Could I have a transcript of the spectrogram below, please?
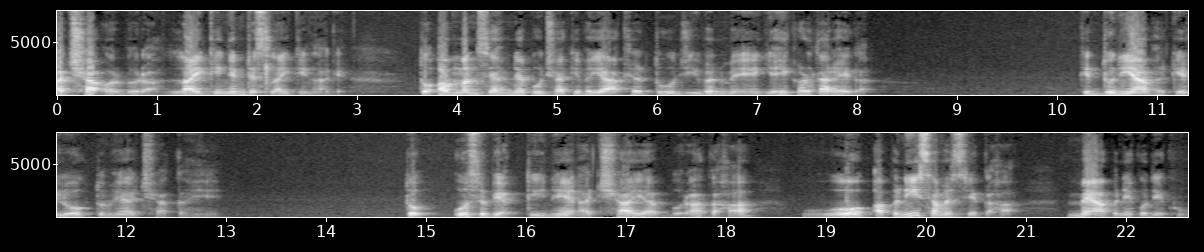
अच्छा और बुरा लाइकिंग एंड डिसलाइकिंग आ गया। तो अब मन से हमने पूछा कि भाई आखिर तू जीवन में यही करता रहेगा कि दुनिया भर के लोग तुम्हें अच्छा कहें। तो उस व्यक्ति ने अच्छा या बुरा कहा, वो अपनी समझ से कहा, मैं अपने को देखूँ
